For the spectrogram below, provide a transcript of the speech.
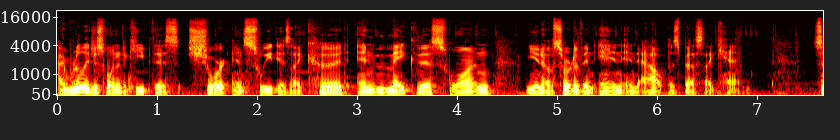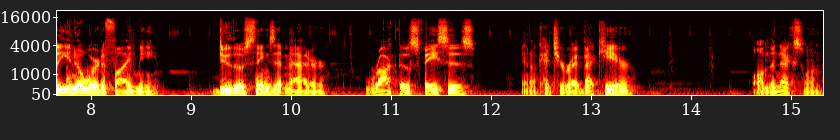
I really just wanted to keep this short and sweet as I could and make this one, you know, sort of an in and out as best I can. So you know where to find me. Do those things that matter, rock those faces, and I'll catch you right back here on the next one.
